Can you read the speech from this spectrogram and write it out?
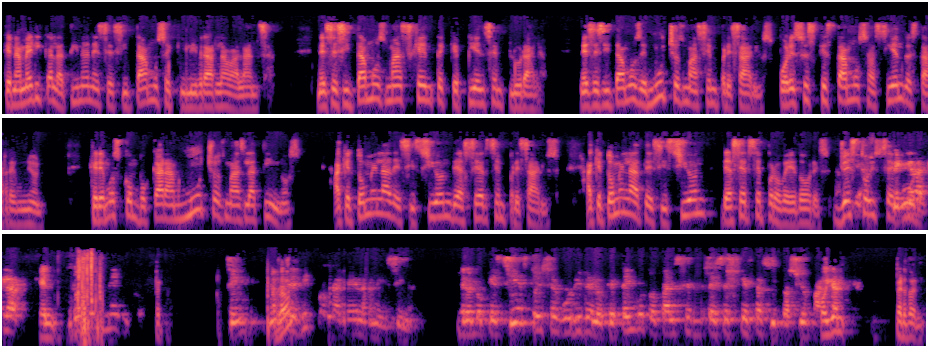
que en América Latina necesitamos equilibrar la balanza. Necesitamos más gente que piense en plural. Necesitamos de muchos más empresarios. Por eso es que estamos haciendo esta reunión. Queremos convocar a muchos más latinos a que tomen la decisión de hacerse empresarios, a que tomen la decisión de hacerse proveedores. Yo estoy seguro que el, no soy médico, ¿sí? no me dedico a la la medicina, pero lo que sí estoy seguro y de lo que tengo total certeza es que esta situación va Oigan, perdón,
